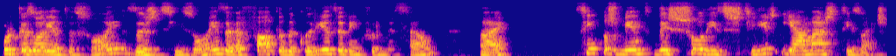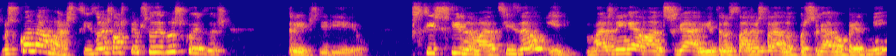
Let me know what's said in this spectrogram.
porque as orientações, as decisões, a falta da clareza da informação, é? simplesmente deixou de existir e há más decisões. Mas quando há más decisões, nós podemos fazer duas coisas. Três, diria eu. Persistir na má decisão e mais ninguém lá de chegar e atravessar a estrada para chegar ao pé de mim,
